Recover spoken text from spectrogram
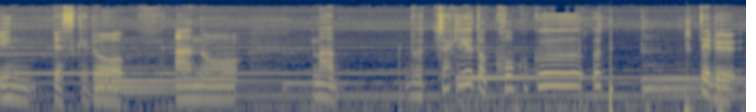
いいんですけどあのまあぶっちゃけ言うと広告打ってる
